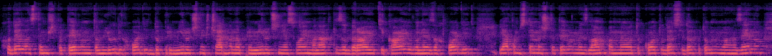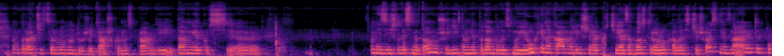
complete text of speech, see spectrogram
ходила з тим штативом, там люди ходять до примірочних, черга на примірочні, я свої манатки забираю, тікаю, вони заходять. Я там з тими штативами, з лампами, отако, туди-сюди, по тому магазину. Ну, коротше, це було дуже тяжко насправді. І там якось. Е- ми зійшлися на тому, що їй там не подобались мої рухи на камері, що якось чи я загостро рухалась, чи щось, не знаю. Типу,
